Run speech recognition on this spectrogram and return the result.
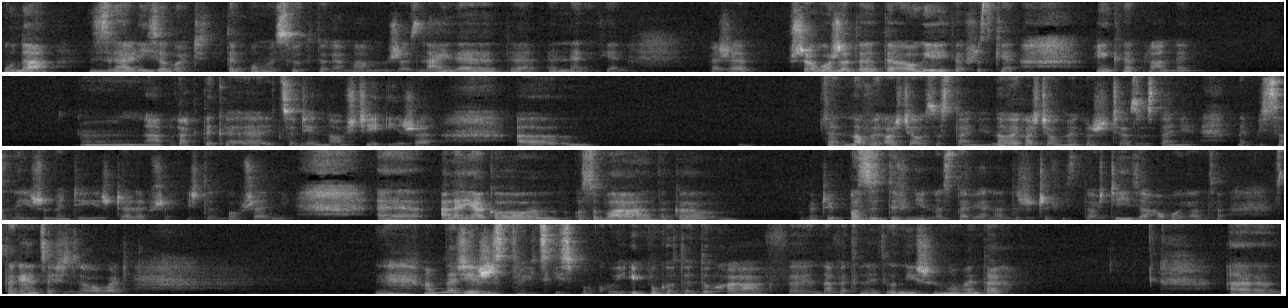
uda zrealizować te pomysły, które mam, że znajdę tę energię, że przełożę te teorie i te wszystkie piękne plany mm, na praktykę codzienności i że ten nowy rozdział zostanie, nowy rozdział mojego życia zostanie napisany i że będzie jeszcze lepszy niż ten poprzedni. E, Ale jako osoba taka raczej pozytywnie nastawiona do rzeczywistości i zachowująca, starająca się zachować Ech, Mam nadzieję, że stoicki spokój i pogodę ducha w nawet w najtrudniejszych momentach. E,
